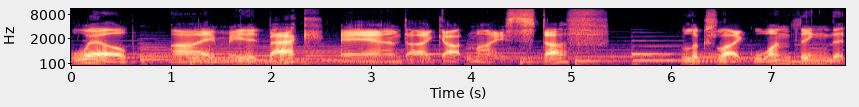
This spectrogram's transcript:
Well, I made it back and I got my stuff. Looks like one thing that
